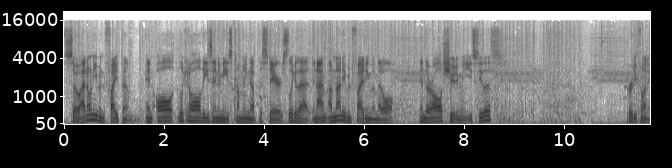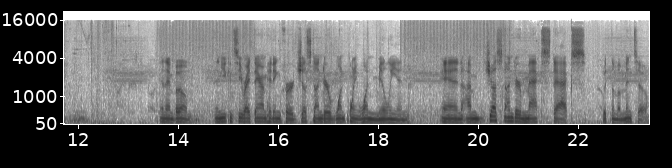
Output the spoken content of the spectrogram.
So I don't even fight them. And all, look at all these enemies coming up the stairs. Look at that. And I'm, I'm not even fighting them at all. and they're all shooting me. You see this? Pretty funny. And then boom. And you can see right there I'm hitting for just under 1.1 million. And I'm just under max stacks with the memento.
